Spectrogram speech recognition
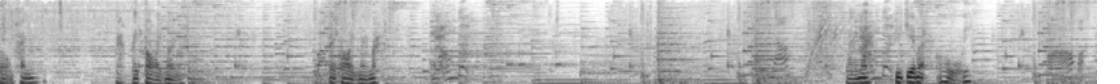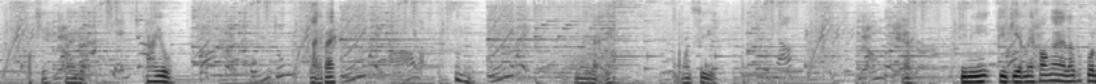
สองพันอยากไปต่ออีกหน่อย ไปต่ออีกหน่อยมา ไหลมาพีเกมอะโอ้โหโอเคไปอยู่ไปอยู่ไหลไปไม่ไหลวันสี่ทีนี้ฟีเกมไม่เข้าง่ายแล้วทุกคน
